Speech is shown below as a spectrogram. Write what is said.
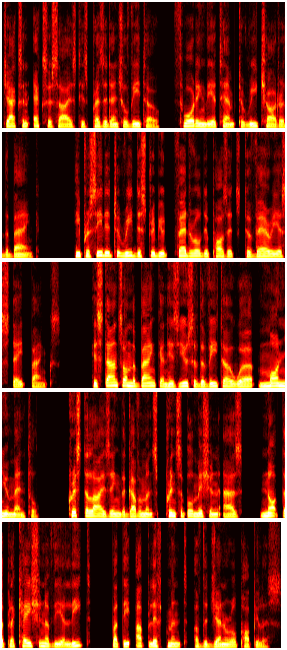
Jackson exercised his presidential veto, thwarting the attempt to recharter the bank. He proceeded to redistribute federal deposits to various state banks. His stance on the bank and his use of the veto were monumental, crystallizing the government's principal mission as not the placation of the elite, but the upliftment of the general populace.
